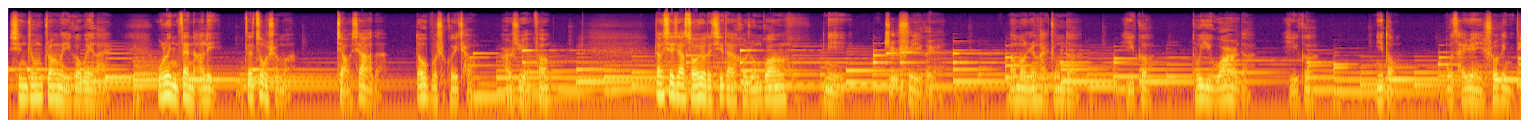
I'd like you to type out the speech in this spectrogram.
心中装了一个未来。无论你在哪里，在做什么，脚下的。都不是归程，而是远方。当卸下所有的期待和荣光，你只是一个人，茫茫人海中的一个，独一无二的一个，你懂，我才愿意说给你听。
